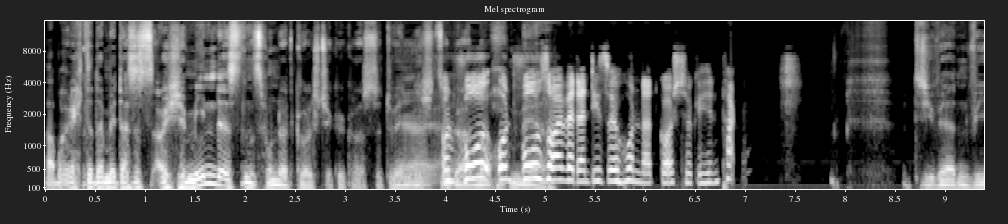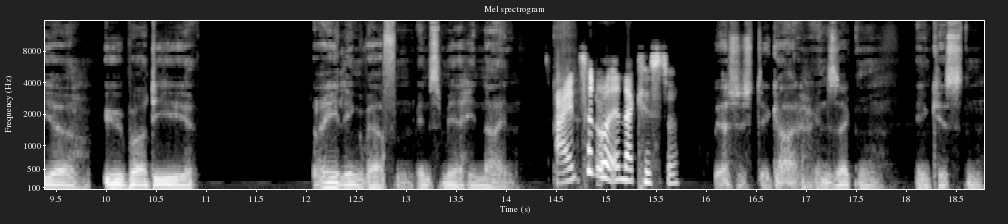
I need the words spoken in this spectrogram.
Aber rechnet damit, dass es euch mindestens 100 Goldstücke kostet, wenn Ja, nicht ja. Und sogar wo, noch und wo mehr. sollen wir dann diese 100 Goldstücke hinpacken? Die werden wir über die Reling werfen, ins Meer hinein. Einzeln oder in der Kiste? Es ist egal, in Säcken, in Kisten.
